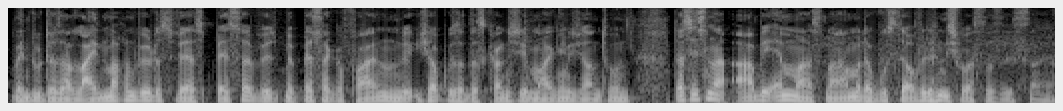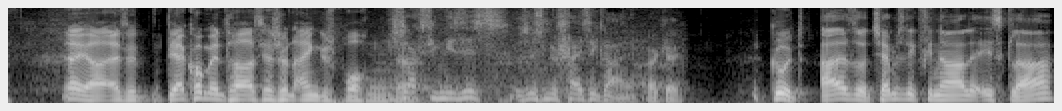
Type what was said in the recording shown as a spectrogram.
wenn du das allein machen würdest, wäre es besser, würde mir besser gefallen. Und ich habe gesagt, das kann ich dem nicht antun. Das ist eine ABM-Maßnahme, da wusste er auch wieder nicht, was das ist. Naja. Ja, ja, also der Kommentar ist ja schon eingesprochen. Ich sag's ihm, wie es ist. Es ist mir scheißegal. Okay. Gut, also Champions League-Finale ist klar.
